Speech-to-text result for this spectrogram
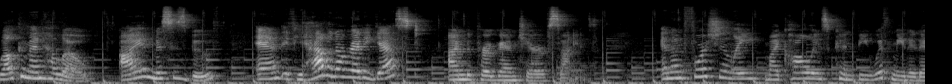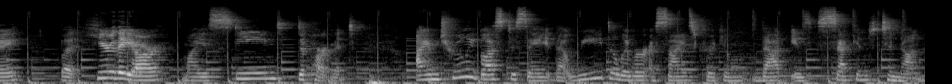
Welcome and hello. I am Mrs. Booth, and if you haven't already guessed, I'm the program chair of science. And unfortunately, my colleagues couldn't be with me today, but here they are, my esteemed department. I am truly blessed to say that we deliver a science curriculum that is second to none.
